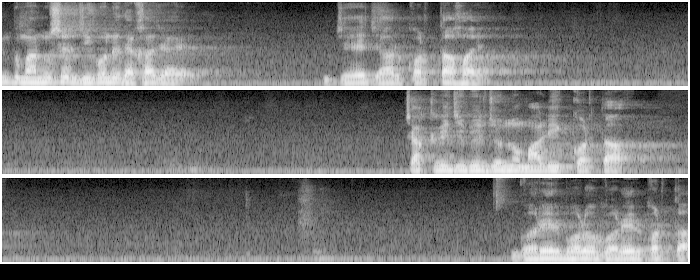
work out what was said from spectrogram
কিন্তু মানুষের জীবনে দেখা যায় যে যার কর্তা হয়, চাকরিজীবীর জন্য মালিক, কর্তা, ঘরের বড়, ঘরের কর্তা।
